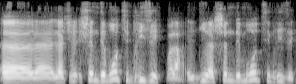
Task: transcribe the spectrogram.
la, chaîne d'émeraude c'est brisé, voilà. Elle dit la chaîne d'émeraude c'est brisé.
